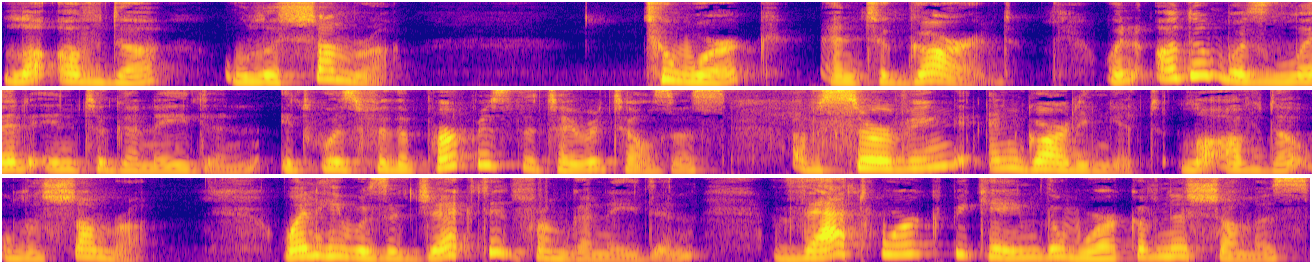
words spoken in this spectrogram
la'avda u'lashamra, to work and to guard. When Adam was led into Gan Eden, it was for the purpose, the Torah tells us, of serving and guarding it, la'avda u'lashamra. When he was ejected from Gan Eden, that work became the work of neshamas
